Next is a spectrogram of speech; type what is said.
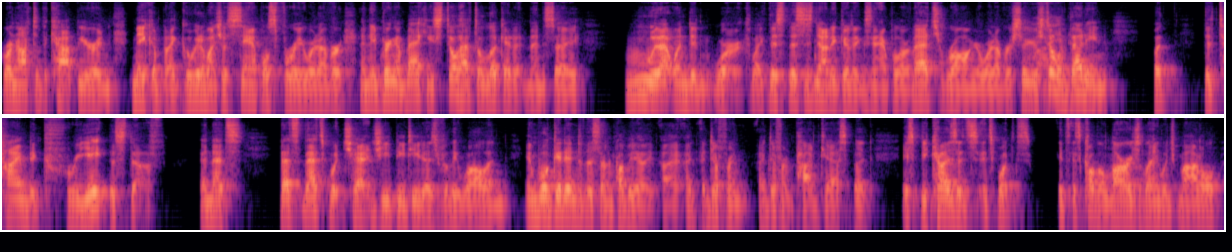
run off to the copier and make up like go get a bunch of samples for you or whatever, and they bring them back. You still have to look at it and then say. Ooh, that one didn't work. Like this, this is not a good example, or that's wrong, or whatever. So you're still vetting, but the time to create the stuff, and that's that's that's what Chat GPT does really well. And and we'll get into this on probably a, a, a different a different podcast, but it's because it's it's what's it's, it's called a large language model,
